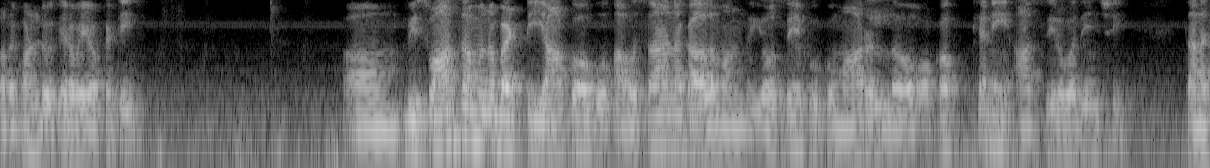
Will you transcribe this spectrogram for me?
పదకొండు ఇరవై ఒకటి విశ్వాసమును బట్టి యాకోబు అవసాన కాలమందు యోసేపు కుమారుల్లో ఒక్కొక్కని ఆశీర్వదించి తన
